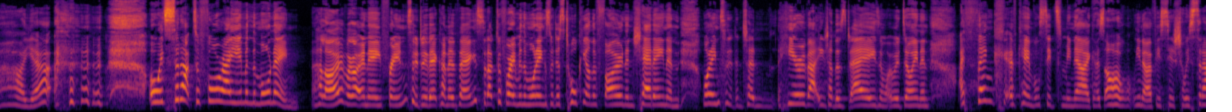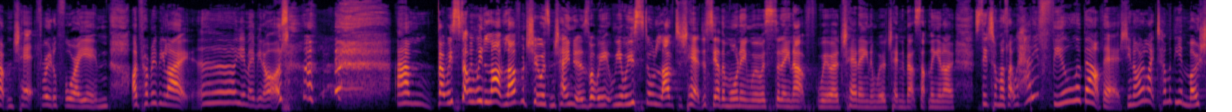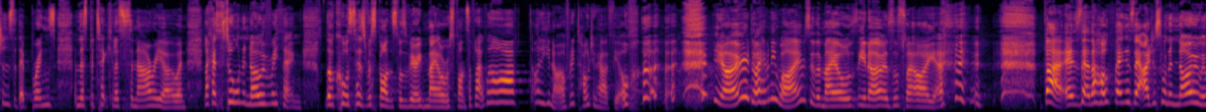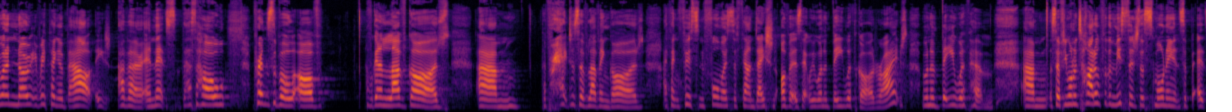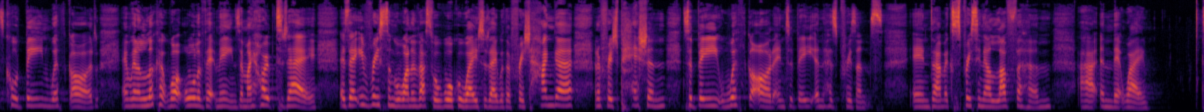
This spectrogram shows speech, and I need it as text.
oh yeah. or we'd sit up to 4 a.m. in the morning Hello, have I got any friends who do that kind of thing? Sit up till 4 a.m. in the morning because we're just talking on the phone and chatting and wanting to, to hear about each other's days and what we're doing. And I think if Campbell said to me now, he goes, Oh, you know, if he says, Shall we sit up and chat 3 to 4 a.m., I'd probably be like, uh, Yeah, maybe not. Um, but we still, I mean, we love, love matures and changes, but we, we, we, still love to chat. Just the other morning, we were sitting up, we were chatting, and we were chatting about something, and I said to him, I was like, well, how do you feel about that? You know, like, tell me the emotions that that brings in this particular scenario. And, like, I still want to know everything. Of course, his response was a very male response of, like, well, I've, you know, I've already told you how I feel. you know, do I have any wives? Or the males, you know, it's just like, oh, yeah. but that the whole thing is that I just want to know. We want to know everything about each other, and that's that's the whole principle of we're going to love God. Um, the practice of loving God, I think first and foremost, the foundation of it is that we want to be with God, right? We want to be with Him. Um, so, if you want a title for the message this morning, it's, a, it's called Being with God. And we're going to look at what all of that means. And my hope today is that every single one of us will walk away today with a fresh hunger and a fresh passion to be with God and to be in His presence and um, expressing our love for Him uh, in that way.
